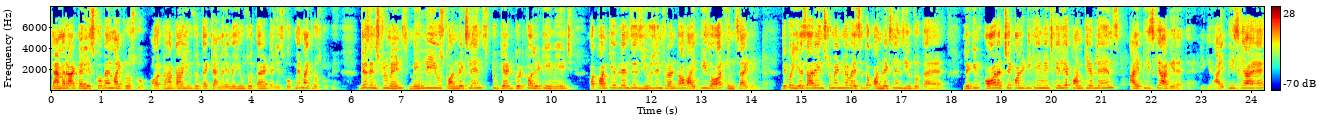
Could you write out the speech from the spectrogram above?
camera, telescope and microscope. और कहाँ कहाँ यूज़ होता है? कैमरे में यूज़ होता है, टेलीस्कोप में, माइक्रोस्कोप में। This instruments mainly use convex lens to get good quality image a concave lens is use in front of eyepiece और इनसाइड इट देखो, ये सारे इंस्ट्रूमेंट में वैसे तो कॉन्वेक्स लेंस यूज़ होता है, लेकिन और अच्छे क्वालिटी के इमेज के लिए कॉन्केव लेंस आईपीस के आगे रहता है, ठीक है? आईपीस क्या है?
